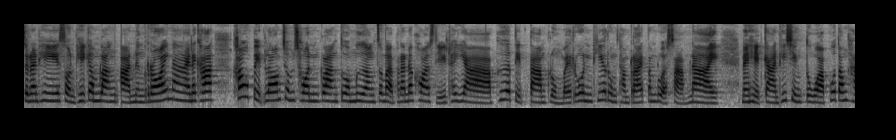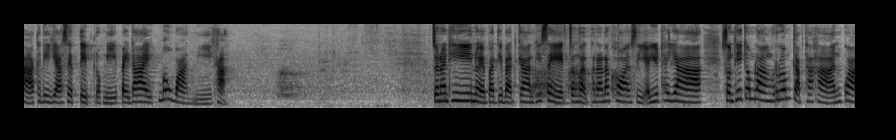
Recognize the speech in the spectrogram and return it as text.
เจ้าหน้าที่ส่วนที่กำลังกว่า100 นายนะคะ เข้าปิดล้อมชุมชนกลางตัวเมืองจังหวัดพระนครศรีอยุธยา เพื่อติดตามกลุ่มวัยรุ่นที่รุมทำร้ายตำรวจ 3 นาย ในเหตุการณ์ที่ชิงตัวผู้ต้องหาคดียาเสพติดหลบหนีไปได้เมื่อวานนี้ค่ะเจ้าหน้าที่หน่วยปฏิบัติการพิเศษ จังหวัดพระนครศรีอยุธยา ส่วนที่กำลังร่วมกับทหารกว่า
